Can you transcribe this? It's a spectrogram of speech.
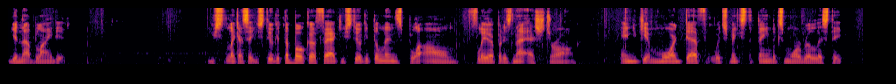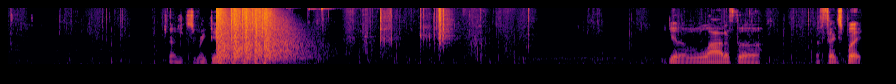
you're not blinded you like I said, you still get the bokeh effect, you still get the lens um, flare, but it's not as strong, and you get more depth, which makes the thing looks more realistic. See right there. get a lot of the effects. But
